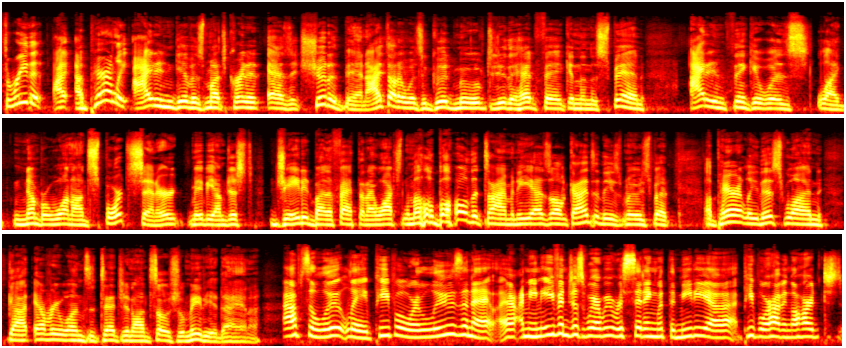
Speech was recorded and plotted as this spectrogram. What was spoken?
three that I apparently I didn't give as much credit as it should have been. I thought it was a good move to do the head fake and then the spin. I didn't think it was like number one on SportsCenter. Maybe I'm just jaded by the fact that I watch LaMelo Ball all the time and he has all kinds of these moves. But apparently, this one got everyone's attention on social media, Diana. Absolutely. People were losing it. I mean, even just where we were sitting with the media, people were having a hard t-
